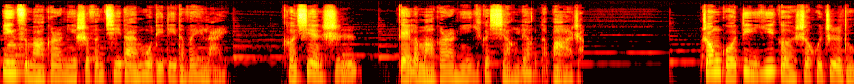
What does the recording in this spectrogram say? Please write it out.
因此马格尔尼十分期待目的地的未来。可现实给了马格尔尼一个响亮的巴掌。中国第一个社会制度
